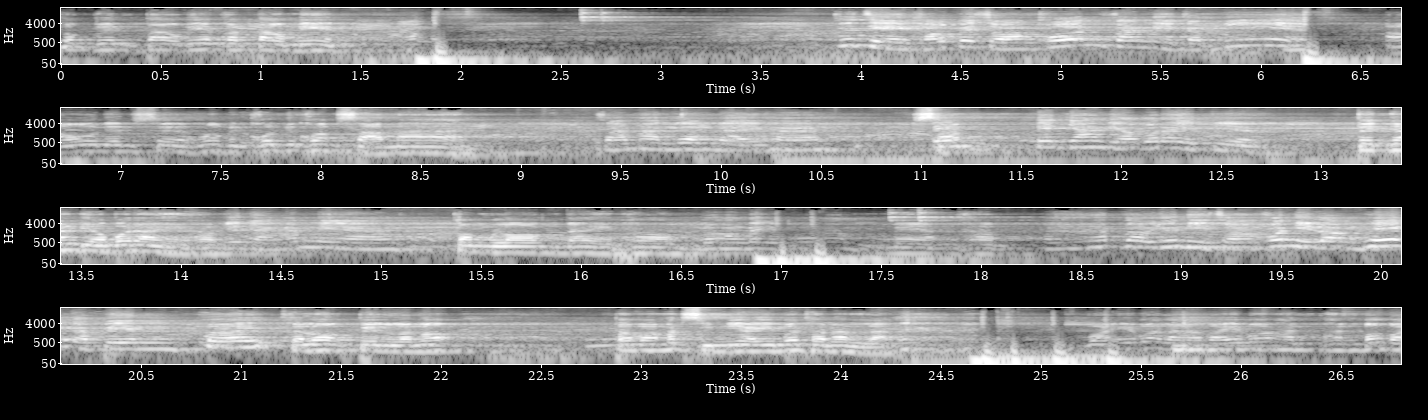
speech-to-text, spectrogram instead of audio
ยกเว้นเต้าเวียบกับเต้าเมฆคือเจเขาไปสองคนฟังนี่กับนี่เอาเดนเซอร์เขาเป็นคนมีความสามารถ สามารถเรื่องไหนคะสาเต้มนเต้นอย่างเดียวก็ได้เตี๋ยเต้นอย่างเดียวบ่ได้ครับเต้นอย่างน้ำเนี่ยต้องลองได้พร้อมร้องได้พร้อมแม่นครับฮัดเบาอยู่นี่สองคนนี่ร้องเพลงกับเป็นเฮ้ยก็ลองเป็นแล้วเนาะแต่ว่ามันสิเมียเมื่อเท่านั้นล่ะไหวบ่ล่ะไหวบ่หันหันบ่ไหว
